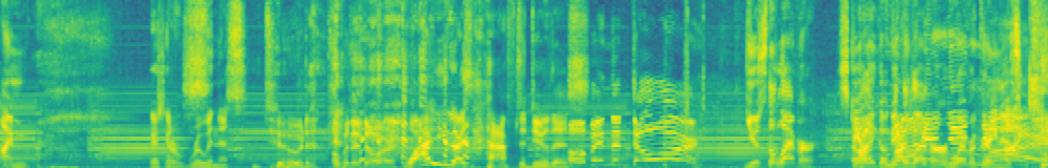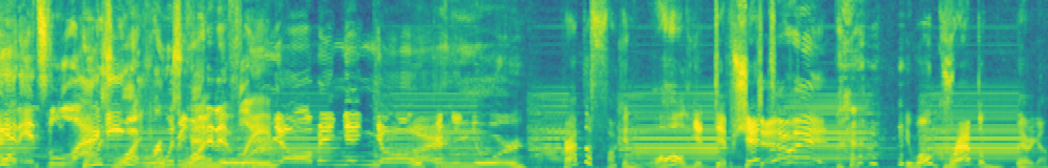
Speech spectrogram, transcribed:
I'm. You guys are gonna ruin this. dude. Open the door. Why do you guys have to do this? open the door. Use the lever. Skilly, go get the lever. Whoever green is. getting Kid, it's lagging Who is what? Who is what? repetitively. Open the Open door. in your. Grab the fucking wall, you dipshit. Do it. He won't grab the. There we go.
